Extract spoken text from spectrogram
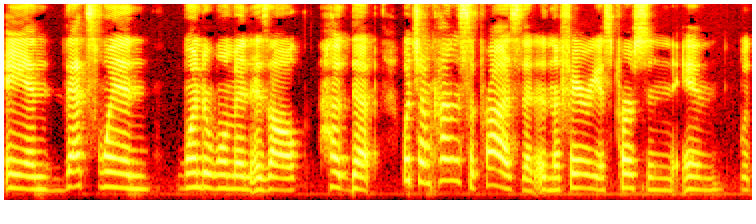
And that's when Wonder Woman is all hugged up, which I'm kind of surprised that a nefarious person in would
